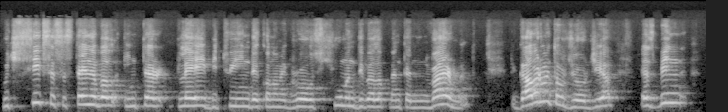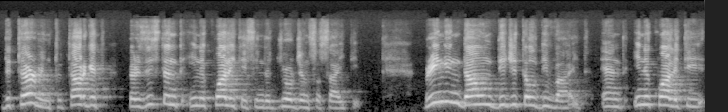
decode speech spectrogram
which seeks a sustainable interplay between the economic growth, human development, and environment, the government of Georgia has been determined to target persistent inequalities in the Georgian society. Bringing down digital divide and inequality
